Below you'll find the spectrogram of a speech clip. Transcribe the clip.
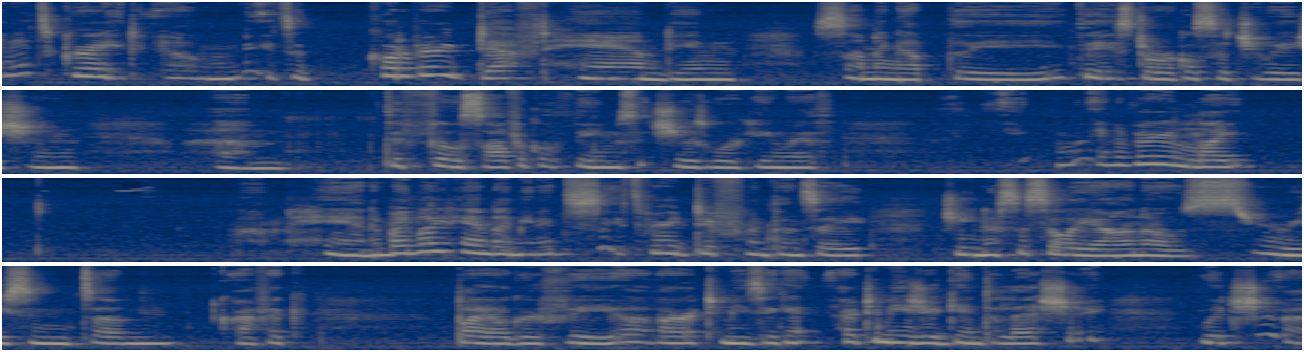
And it's great. Um, it's a, got a very deft hand in summing up the, the historical situation, um, the philosophical themes that she was working with in a very light, um, hand. And by light hand, I mean it's it's very different than, say, Gina Siciliano's recent um, graphic biography of Artemisia, Artemisia Gentileschi, which uh,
